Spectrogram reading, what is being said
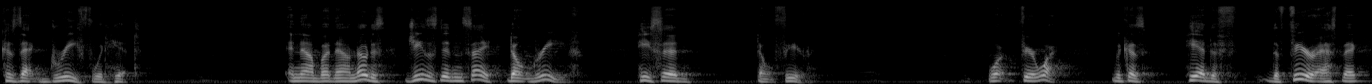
Because that grief would hit. And now, but now notice, Jesus didn't say, Don't grieve. He said, Don't fear. What fear what? Because he had the, the fear aspect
